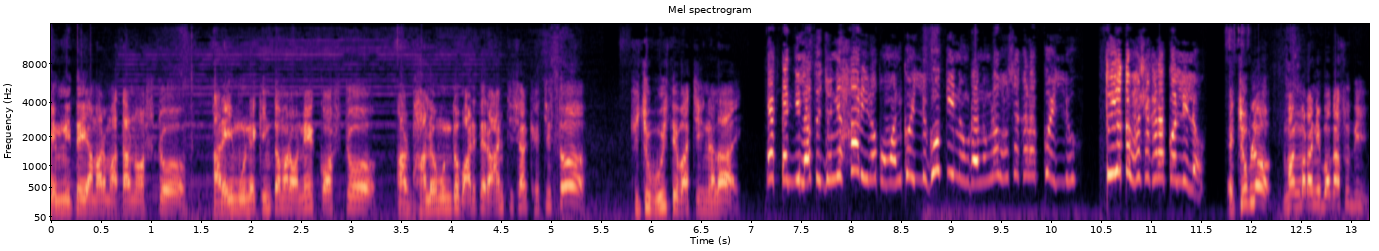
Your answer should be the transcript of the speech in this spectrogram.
এমনিতেই আমার মাথা নষ্ট। আর এই মনে কিন্তু আমার অনেক কষ্ট। আর ভালো মন্দ বাড়িতে রাঁধছিস আর খেছিস তো? কিছু বুঝতে পারছিস না লাই। চুপলো মাংমারানি বগাসুদি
